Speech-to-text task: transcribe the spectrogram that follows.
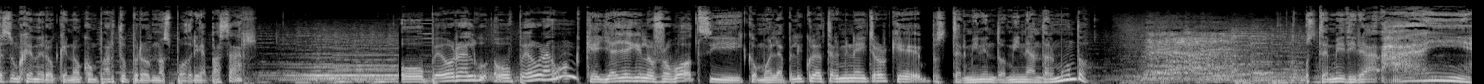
Es un género que no comparto, pero nos podría pasar. O peor algo, o peor aún, que ya lleguen los robots y como en la película Terminator, que pues terminen dominando al mundo. Usted me dirá, ay,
